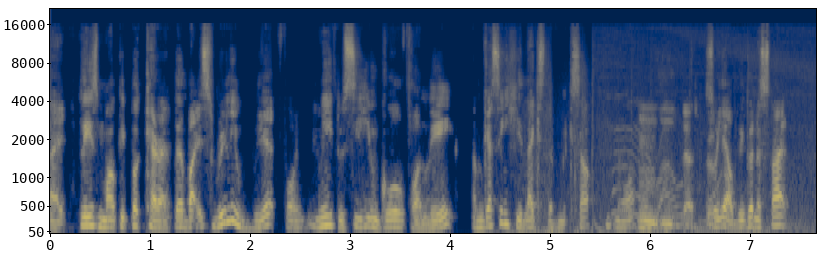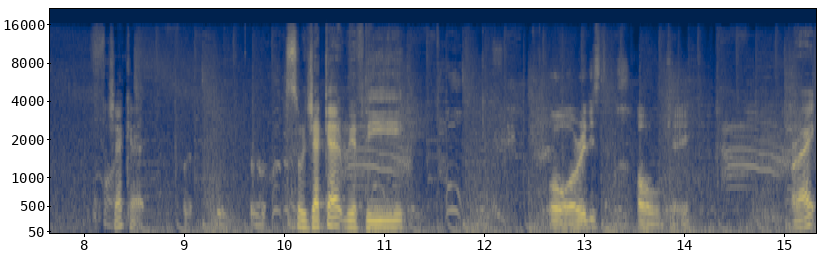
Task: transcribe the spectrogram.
like plays multiple character, but it's really weird for me to see him go for Lei. I'm guessing he likes the mix up more. Mm, So yeah, we're gonna start Jacket. So Jacket with the Oh, already. Oh, okay. alright.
